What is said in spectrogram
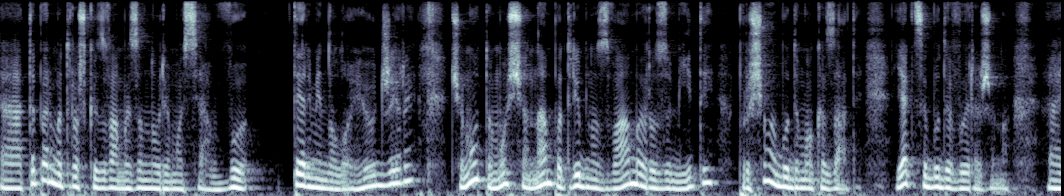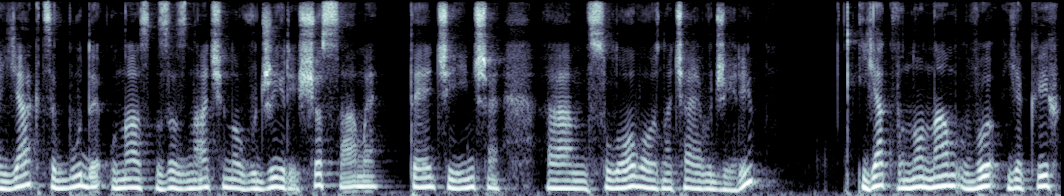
Е, Тепер ми трошки з вами зануримося в термінологію джири. Чому? Тому що нам потрібно з вами розуміти, про що ми будемо казати, як це буде виражено, е, як це буде у нас зазначено в джирі, що саме те чи інше е, слово означає в джирі, як воно нам в яких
